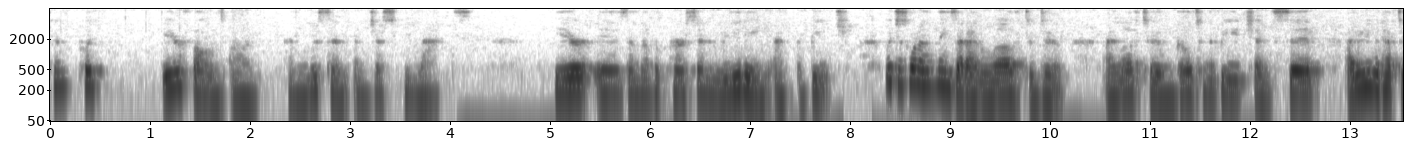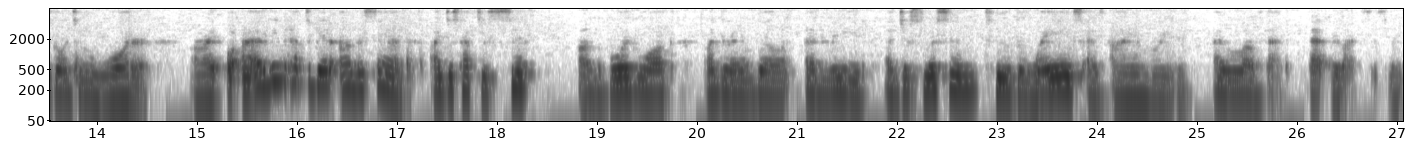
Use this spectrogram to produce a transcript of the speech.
can put earphones on and listen and just relax. Here is another person reading at the beach, which is one of the things that I love to do. I love to go to the beach and sit. I don't even have to go into the water. All right. Or I don't even have to get on the sand. I just have to sit on the boardwalk under an umbrella and read and just listen to the waves as I am reading. I love that. That relaxes me.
